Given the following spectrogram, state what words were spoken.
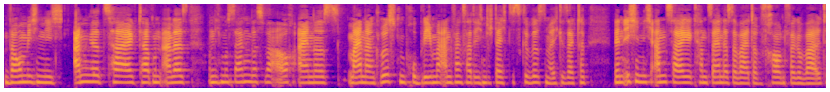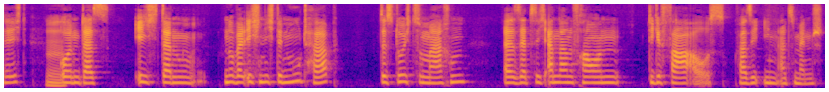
warum ich ihn nicht angezeigt habe und alles. Und ich muss sagen, das war auch eines meiner größten Probleme. Anfangs hatte ich ein schlechtes Gewissen, weil ich gesagt habe, wenn ich ihn nicht anzeige, kann es sein, dass er weitere Frauen vergewaltigt. Und dass ich dann, nur weil ich nicht den Mut habe, das durchzumachen, äh, setze ich anderen Frauen die Gefahr aus. Quasi ihn als Mensch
